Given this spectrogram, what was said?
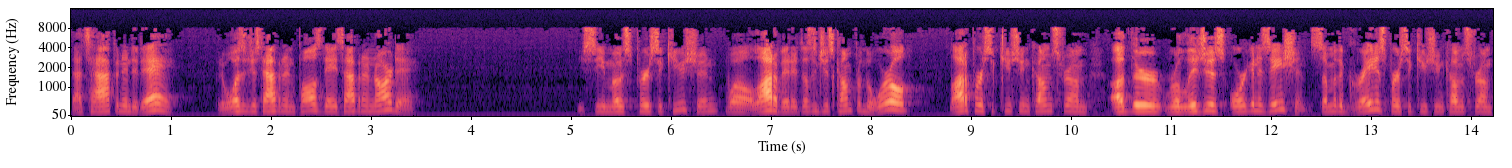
That's happening today. But it wasn't just happening in Paul's day, it's happening in our day. You see, most persecution, well, a lot of it, it doesn't just come from the world. A lot of persecution comes from other religious organizations. Some of the greatest persecution comes from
